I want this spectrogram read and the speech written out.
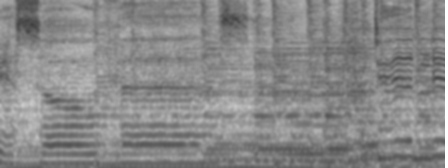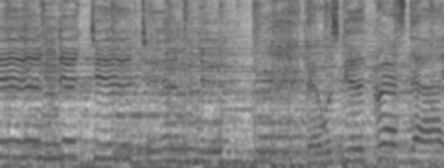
changes so fast. Do, do, do, there was good grass dying.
